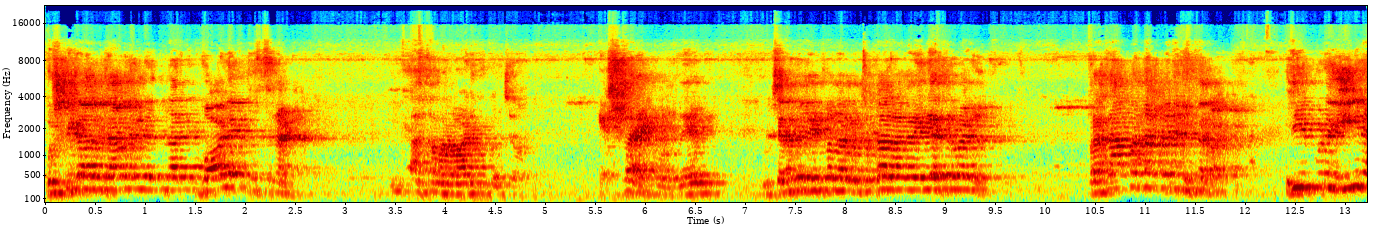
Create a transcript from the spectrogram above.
పుష్టికాలు జాగ్రత్త ఎత్తున్నారని గోడ ఎక్కి చూస్తున్నాడు. ఇంకా మన వాడికి కొంచెం ఎక్స్ట్రా ఎక్కువ ఉంది. ఇప్పుడు చిన్నపిల్లలు ఇంట్లో నాకు చుట్టాలు రాగానే ఏం చేస్తారు వాళ్ళు? ప్రతాపం తక్కువ చూపిస్తారు వాళ్ళు. ఇప్పుడు ఈయన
